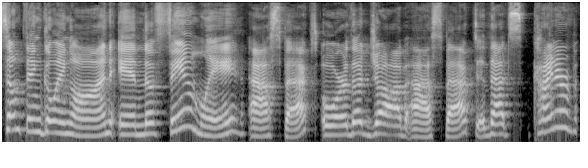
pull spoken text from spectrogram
something going on in the family aspect or the job aspect that's kind of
